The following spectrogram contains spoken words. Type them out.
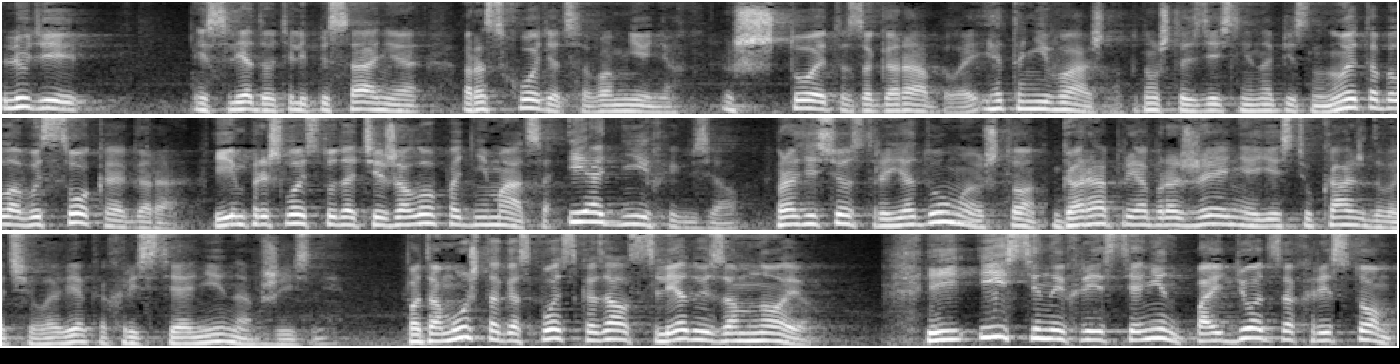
Люди, исследователи Писания, расходятся во мнениях, что это за гора была. И это не важно, потому что здесь не написано. Но это была высокая гора. И им пришлось туда тяжело подниматься. И одних их взял. Братья и сестры, я думаю, что гора преображения есть у каждого человека, христианина в жизни. Потому что Господь сказал, следуй за мною. И истинный христианин пойдет за Христом,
